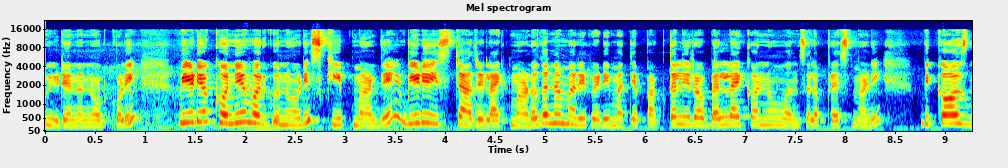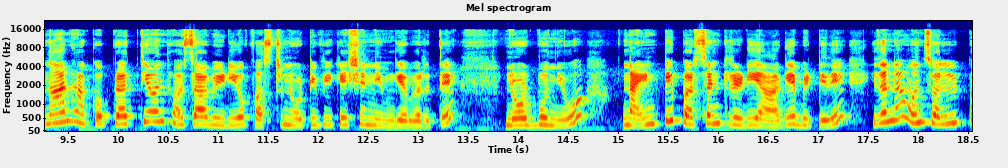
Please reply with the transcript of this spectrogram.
ವೀಡಿಯೋನ ನೋಡ್ಕೊಳ್ಳಿ. ವಿಡಿಯೋ ಕೊನೆವರೆಗೂ ನೋಡಿ ಸ್ಕಿಪ್ ಮಾಡಿದೆ. ವಿಡಿಯೋ ಇಷ್ಟ ಆದರೆ ಲೈಕ್ ಮಾಡೋದನ್ನು ಮರಿಬೇಡಿ. ಮತ್ತು ಪಕ್ಕದಲ್ಲಿರೋ ಬೆಲ್ ಐಕಾನ್ನು ಒಂದ್ಸಲ ಪ್ರೆಸ್ ಮಾಡಿ. ಬಿಕಾಸ್ ನಾನು ಹಾಕೋ ಪ್ರತಿಯೊಂದು ಹೊಸ ವಿಡಿಯೋ ಫಸ್ಟ್ ನೋಟಿಫಿಕೇಷನ್ ನಿಮಗೆ ಬರುತ್ತೆ. ನೋಡ್ಬೋದು ನೀವು. ನೈಂಟಿ ಪರ್ಸೆಂಟ್ ರೆಡಿ ಆಗೇ ಬಿಟ್ಟಿದೆ. ಇದನ್ನು ಒಂದು ಸ್ವಲ್ಪ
